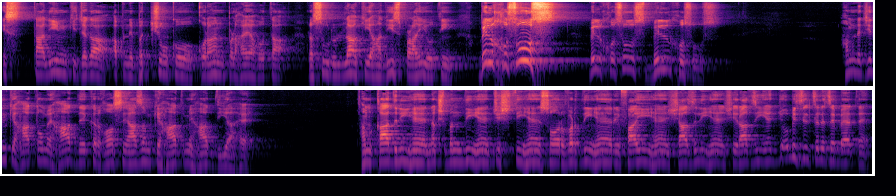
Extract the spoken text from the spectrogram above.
इस तालीम की जगह अपने बच्चों को कुरान पढ़ाया होता, रसूलुल्लाह की हदीस पढ़ाई होती, बिलखसूस बिलखसूस बिलखसूस। हमने जिनके हाथों में हाथ देकर गौस आज़म के हाथ में हाथ दिया है। हम कादरी हैं, नक्शबंदी हैं, चिश्ती हैं, सौरवर्दी हैं, रिफाई हैं, शाजली हैं, शराजी हैं, जो भी सिलसिले से बैत हैं।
